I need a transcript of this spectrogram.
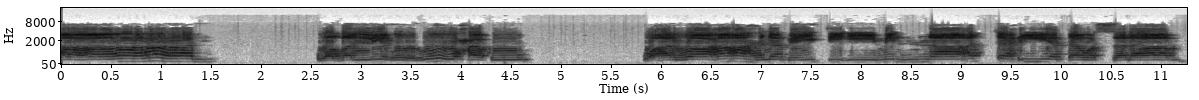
الفرقدان وبلغ روحه وأرواح أهل بيته منا التحية والسلام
